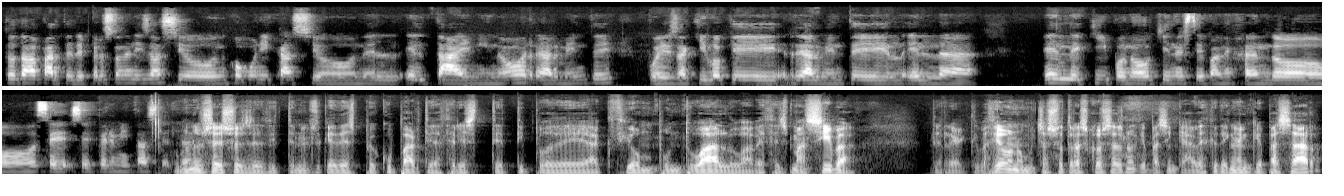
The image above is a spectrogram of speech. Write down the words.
toda la parte de personalización, comunicación, el, el timing, ¿no? Realmente, pues aquí lo que realmente el, el el equipo, ¿no? Quien esté manejando se, se permita hacer. Bueno, es eso, es decir, tener que despreocuparte de hacer este tipo de acción puntual o a veces masiva de reactivación o muchas otras cosas, ¿no? Que pasen cada vez que tengan que pasar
